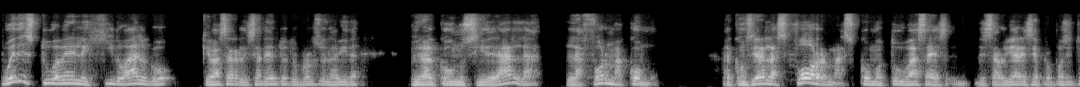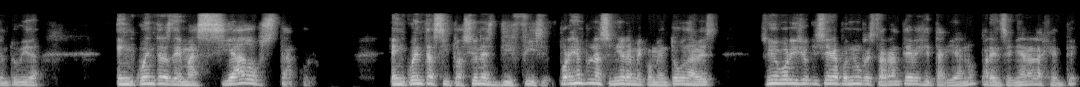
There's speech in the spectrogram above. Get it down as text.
puedes tú haber elegido algo que vas a realizar dentro de tu propósito en la vida, pero al considerarla, la forma como, al considerar las formas como tú vas a desarrollar ese propósito en tu vida, encuentras demasiado obstáculo, encuentras situaciones difíciles. Por ejemplo, una señora me comentó una vez, señor Boris, yo quisiera poner un restaurante vegetariano para enseñar a la gente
